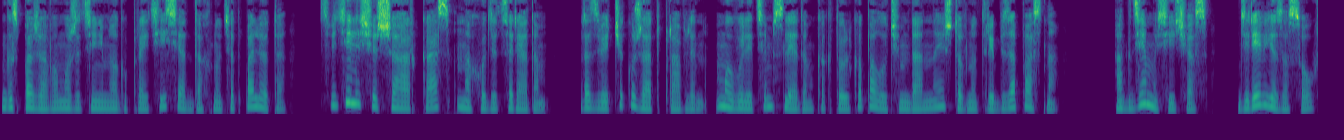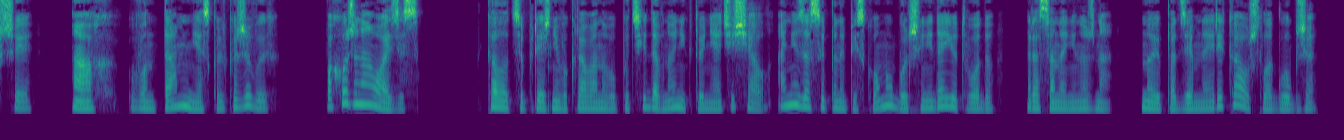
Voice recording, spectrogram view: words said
«Госпожа, вы можете немного пройтись и отдохнуть от полета. Святилище Шааркас находится рядом. Разведчик уже отправлен. Мы вылетим следом, как только получим данные, что внутри безопасно. А где мы сейчас? Деревья засохшие. Ах, вон там несколько живых. Похоже на оазис. Колодцы прежнего караванного пути давно никто не очищал. Они засыпаны песком и больше не дают воду, раз она не нужна. Но и подземная река ушла глубже.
